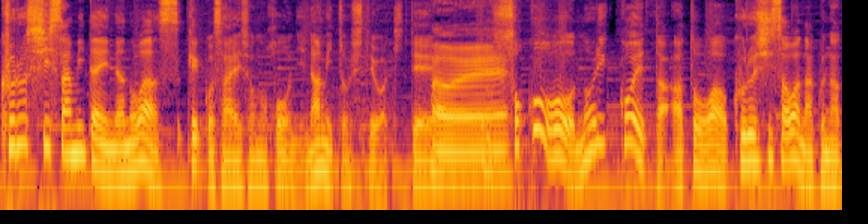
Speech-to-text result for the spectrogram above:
苦しさみたいなのはす結構最初の方に波としては来て、そこを乗り越えた後は苦しさはなくなっ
